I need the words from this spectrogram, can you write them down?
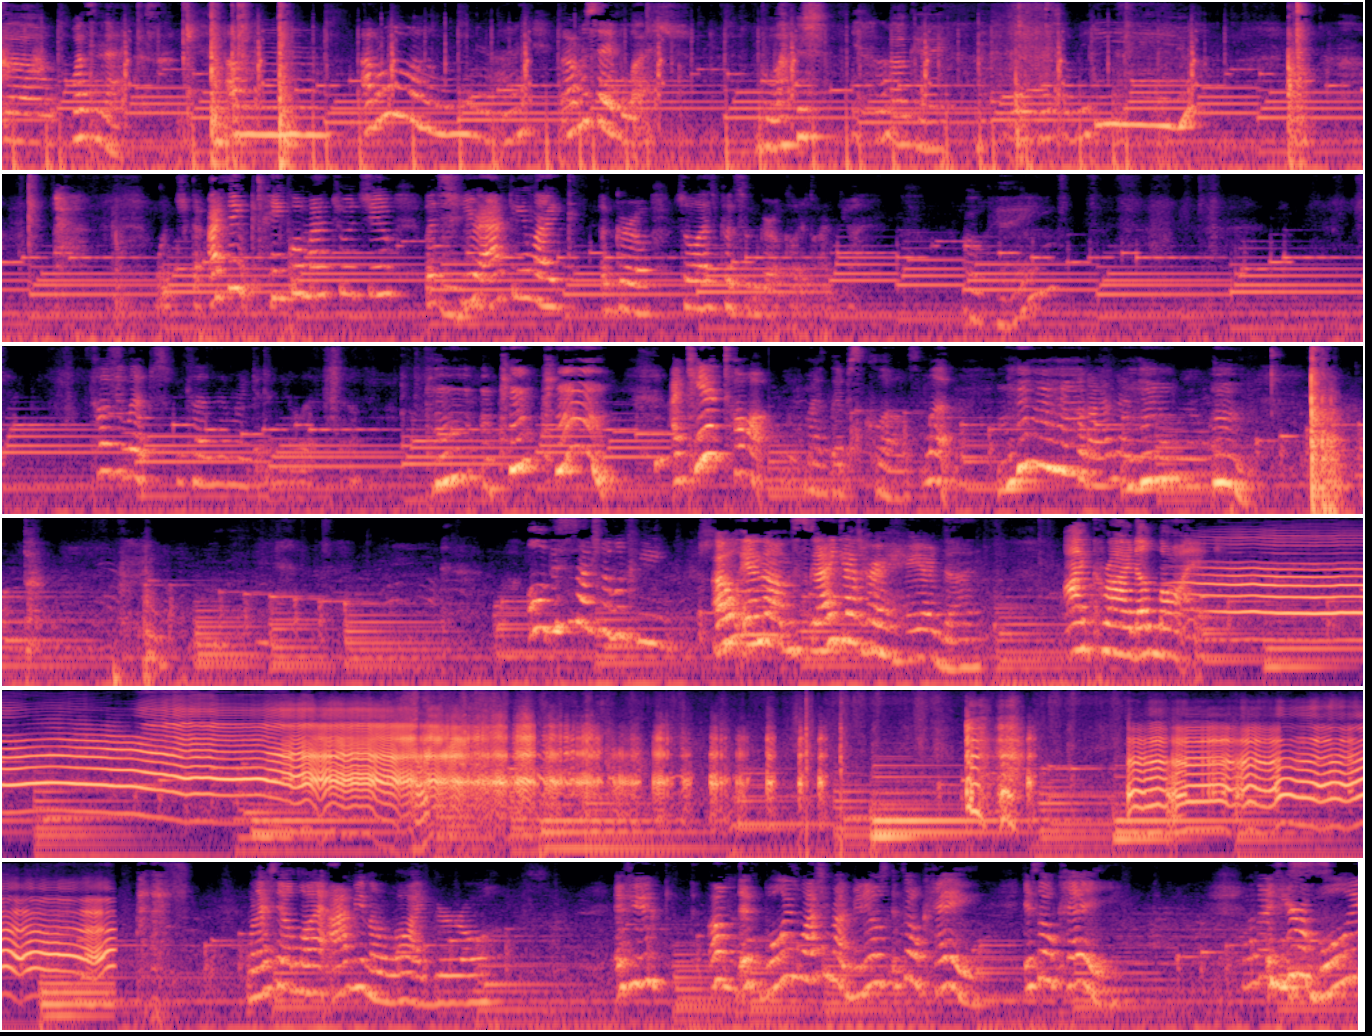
So what's next? Um, I don't really want to your eye, but I'm gonna say blush. Blush. Yeah. Okay. Think pink will match with you, but you're acting like a girl, so let's put some girl colors on you. Okay. Close your lips because I might get in your lips. Hmm. I can't talk with my lips closed. Look. Hold on, Oh, actually looking. Oh, and um, Sky got her hair done. I cried a lot.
